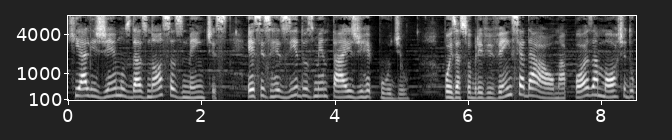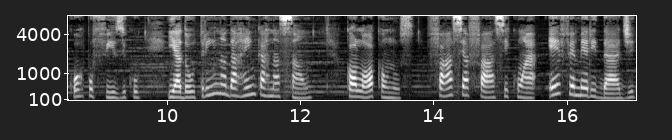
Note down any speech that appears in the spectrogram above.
que alijemos das nossas mentes esses resíduos mentais de repúdio, pois a sobrevivência da alma após a morte do corpo físico e a doutrina da reencarnação colocam-nos face a face com a efemeridade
